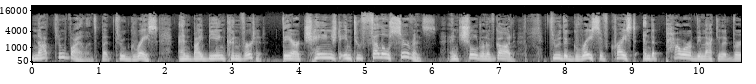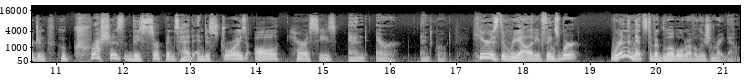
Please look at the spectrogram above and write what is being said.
not through violence, but through grace and by being converted. They are changed into fellow servants and children of God through the grace of Christ and the power of the Immaculate Virgin, who crushes the serpent's head and destroys all heresies and error. Here is the reality of things. We're, we're in the midst of a global revolution right now.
